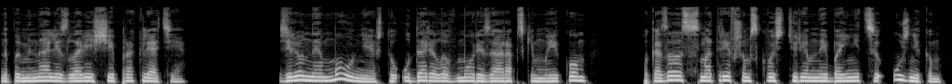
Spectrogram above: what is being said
напоминали зловещие проклятия. Зеленая молния, что ударила в море за арабским маяком, показалась смотревшим сквозь тюремные бойницы узникам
